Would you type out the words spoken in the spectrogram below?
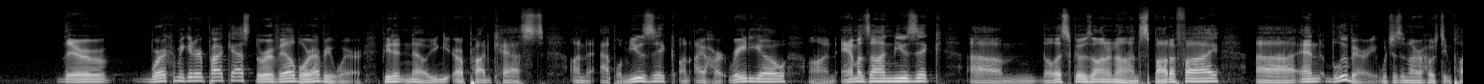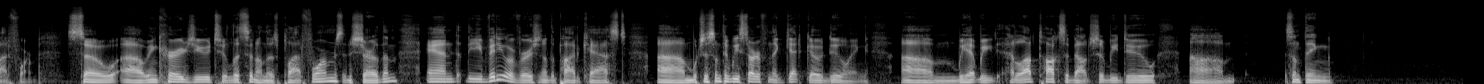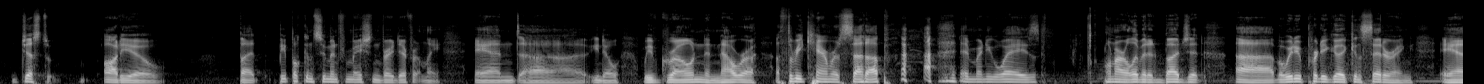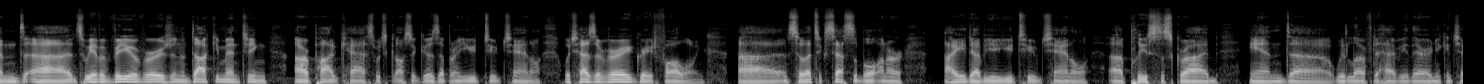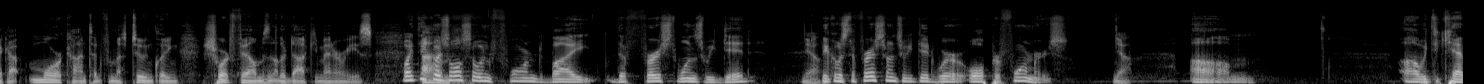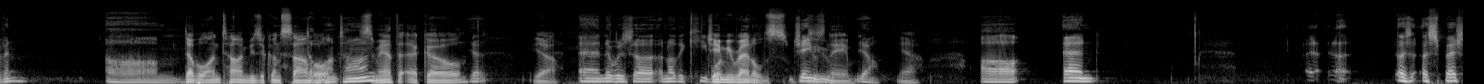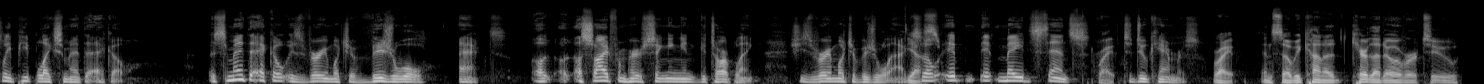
they're where can we get our podcast? They're available everywhere. If you didn't know, you can get our podcasts on Apple Music, on iHeartRadio, on Amazon Music. Um, the list goes on and on. Spotify. Uh, and Blubrry, which is another hosting platform. So uh, we encourage you to listen on those platforms and share them. And the video version of the podcast, um, which is something we started from the get go doing. Um, we had we had a lot of talks about should we do um, something just audio but people consume information very differently and uh, you know we've grown and now we're a, a three camera setup in many ways on our limited budget, uh, but we do pretty good considering. And uh, so we have a video version documenting our podcast, which also goes up on our YouTube channel, which has a very great following. Uh, and so that's accessible on our IEW YouTube channel. Uh, please subscribe, and uh, we'd love to have you there. And you can check out more content from us too, including short films and other documentaries. Well, I think um, I was also informed by the first ones we did. Yeah. Because the first ones we did were all performers. Yeah. Um, uh, we did Kevin. Um, Double Entendre Music Ensemble. Double Entendre. Samantha Echo. Yeah. Yeah. And there was uh, another keyboard. Jamie Reynolds. Jamie, his name. Yeah. Yeah. Uh, and uh, especially people like Samantha Echo. Samantha Echo is very much a visual act. Uh, aside from her singing and guitar playing, she's very much a visual act. Yes. So it it made sense right. to do cameras. Right. And so we kind of carry that over to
